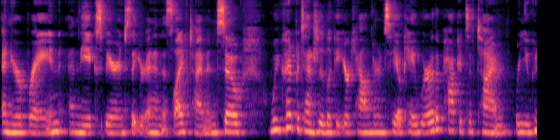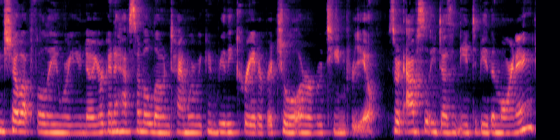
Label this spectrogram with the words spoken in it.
and your brain and the experience that you're in in this lifetime. And so we could potentially look at your calendar and say, okay, where are the pockets of time where you can show up fully, where you know you're going to have some alone time, where we can really create a ritual or a routine for you. So it absolutely doesn't need to be the morning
